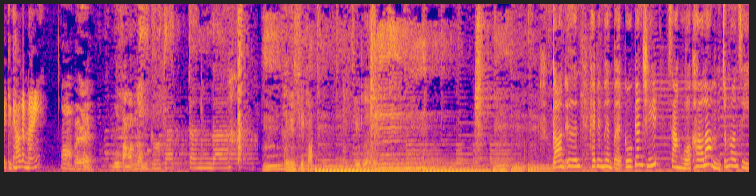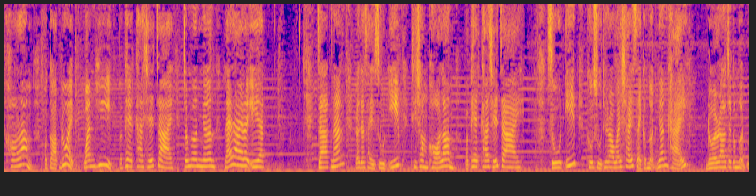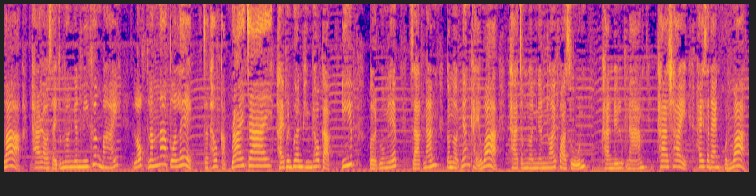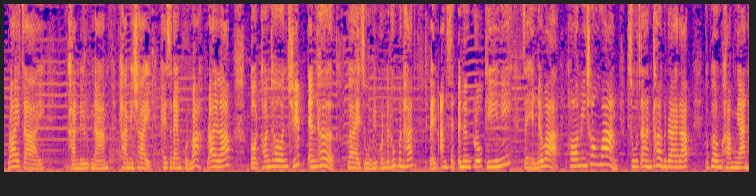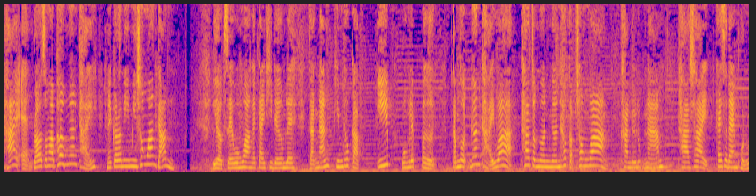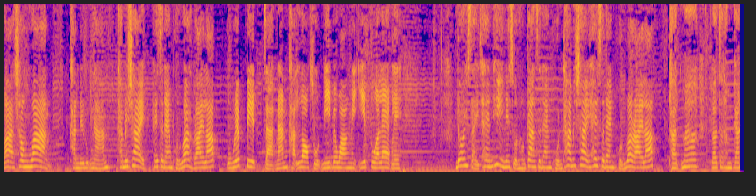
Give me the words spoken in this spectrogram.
ไปกินข้าวกันไหมอ๋อไปเลยดูฟังวันหนึ่งก็ยี่สิบครับยืดเลย ก่อนอื่นให้เพื่อนๆเปิด Google Sheet สร้างหัวคอลัมน์จำนวน 4 คอลัมน์ ประกอบด้วยวันที่ประเภทค่าใช้จ่ายจำนวนเงินและรายละเอียด จากนั้นเราจะใส่สูตรอีฟที่ช่องคอลัมน์ ประเภทค่าใช้จ่าย สูตรอีฟคือสูตรที่เราไว้ใช้ใส่กำหนดเงื่อนไข โดยเราจะกำหนดว่าถ้าเราใส่จำนวนเงินมีเครื่องหมาย ลบนำหน้าตัวเลขจะเท่ากับรายจ่าย ให้เพื่อนๆพิมพ์เท่ากับ if เปิดวงเล็บ จากนั้นกำหนดเงื่อนไขว่า ถ้าจำนวนเงินน้อยกว่าศูนย์คันด้วยลูกน้ำถ้าใช่ให้แสดงผลว่ารายจ่ายคันด้วยลูกน้ำ ถ้าไม่ใช่ ให้แสดงผลว่ารายรับ กด Ctrl Shift Enter เพื่อให้สูตรมีผลกับทุกบรรทัด เป็นอันเสร็จเป็นหนึ่งกรุ๊ปทีนี้จะเห็นได้ว่า พอมีช่องว่างสูจะอ่านข้าเป็นรายรับเพื่อเพิ่มความงาน High End เราจะมาเพิ่มเงื่อนไข ในกรณีมีช่องว่างกัน เลือกเซลล์ว่างๆใกลๆที่เดิมเลย จากนั้นพิมพ์เท่ากับ if วงเล็บเปิดกำหนดเงื่อนไขว่าถ้าจำนวนเงินเท่ากับช่องว่าง คันด้วยลูกน้ำถ้าใช่ให้แสดงผลว่าช่องว่าง คันด้วยลูกน้ำถ้าไม่ใช่ให้แสดงผลว่ารายรับ วงเล็บปิด จากนั้นคัดลอกสูตรนี้ไปวางใน if ตัวแรกเลย โดยใส่แทนที่ในส่วนของการแสดงผลถ้าไม่ใช่ให้แสดงผลว่ารายลับ ถัดมาเราจะทำการ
